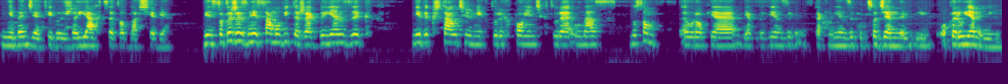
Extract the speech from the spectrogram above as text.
i nie będzie jakiegoś, że ja chcę to dla siebie. Więc to też jest niesamowite, że jakby język nie wykształcił niektórych pojęć, które u nas no, są w Europie jakby w, języku, w takim języku codziennym i operujemy nimi.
